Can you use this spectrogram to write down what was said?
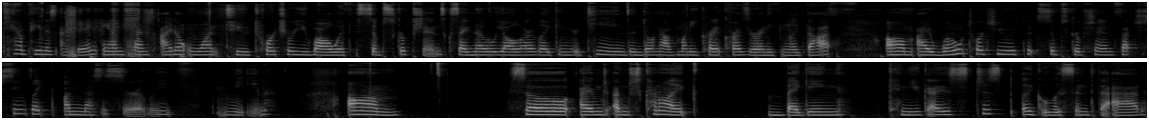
campaign is ending and since I don't want to torture you all with subscriptions cuz I know y'all are like in your teens and don't have money credit cards or anything like that. Um I won't torture you with subscriptions. That just seems like unnecessarily mean. Um so I'm I'm just kind of like begging can you guys just like listen to the ad?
